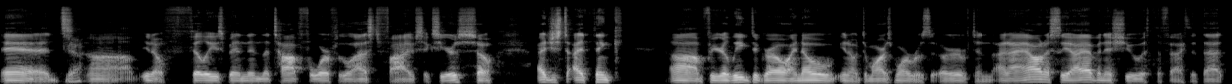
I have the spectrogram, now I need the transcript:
And, yeah. um, you know, Philly's been in the top four for the last five, six years. So I just, I think um, for your league to grow, I know, you know, DeMar's more reserved. And, and I honestly, I have an issue with the fact that that,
